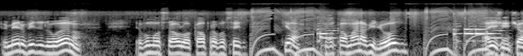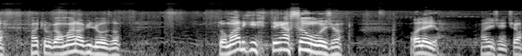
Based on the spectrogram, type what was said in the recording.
Primeiro vídeo do ano, eu vou mostrar o local pra vocês. Aqui, ó, local maravilhoso. Aí, gente, ó. Olha que lugar maravilhoso, ó. Tomara que tenha ação hoje, ó. Olha aí, ó. Aí, gente, ó.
